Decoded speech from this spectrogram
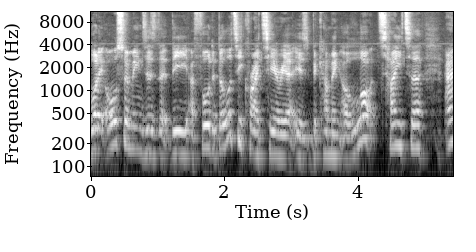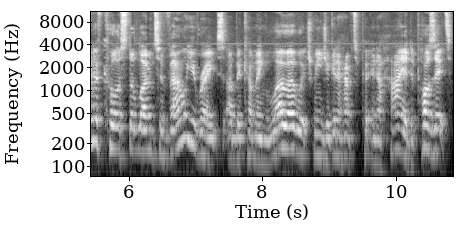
What it also means is that the affordability criteria is becoming a lot tighter. And of course, the loan to value rates are becoming lower, which means you're going to have to put in a higher deposit,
